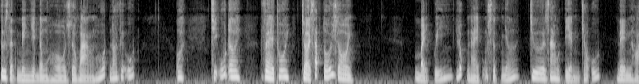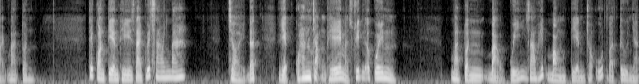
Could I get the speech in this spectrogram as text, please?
Tư giật mình nhìn đồng hồ rồi hoảng hốt nói với út. Ôi, chị út ơi, về thôi, trời sắp tối rồi. Bảy quý lúc này cũng sực nhớ chưa giao tiền cho út nên hỏi ba Tuân. Thế còn tiền thì giải quyết sao anh ba? Trời đất, việc quan trọng thế mà suýt nữa quên. bà tuần bảo quý giao hết bòng tiền cho út và tư nhận.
